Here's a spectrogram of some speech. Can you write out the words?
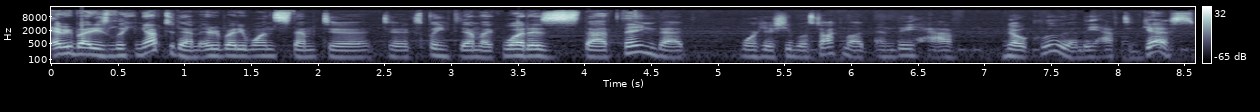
everybody's looking up to them. Everybody wants them to, to explain to them like what is that thing that Morihei Ueshiba was talking about, and they have no clue and they have to guess.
